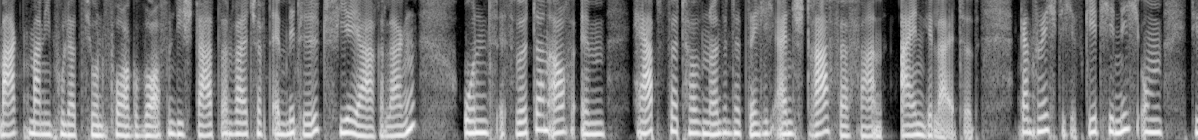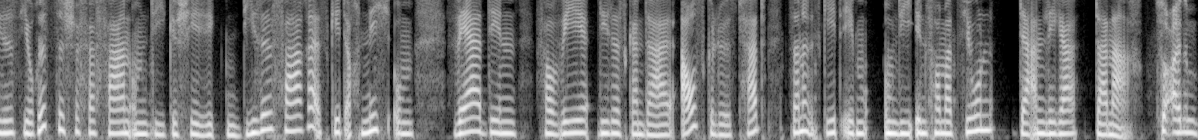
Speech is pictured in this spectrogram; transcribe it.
Marktmanipulation vorgeworfen. Die Staatsanwaltschaft ermittelt vier Jahre lang. Und es wird dann auch im Herbst 2019 tatsächlich ein Strafverfahren eingeleitet. Ganz richtig, es geht hier nicht um dieses juristische Verfahren um die geschädigten Dieselfahrer. Es geht auch nicht um, wer den VW-Dieselskandal ausgelöst hat, sondern es geht eben um die Information der Anleger danach. Zu einem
